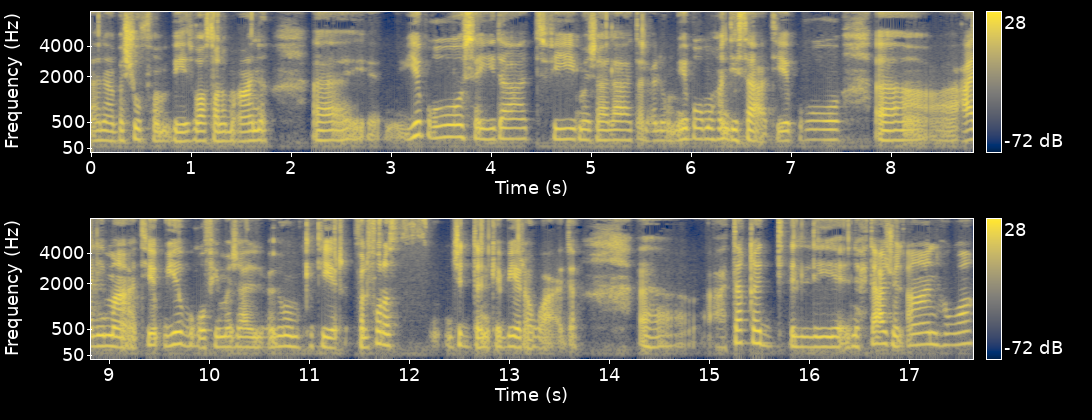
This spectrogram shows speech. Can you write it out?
أنا بشوفهم بيتواصلوا معنا آه، يبغوا سيدات في مجالات العلوم يبغوا مهندسات يبغوا آه، عالمات يب- يبغوا في مجال العلوم كثير. فالفرص جدا كبيرة وواعدة. آه، أعتقد اللي نحتاجه الآن هو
